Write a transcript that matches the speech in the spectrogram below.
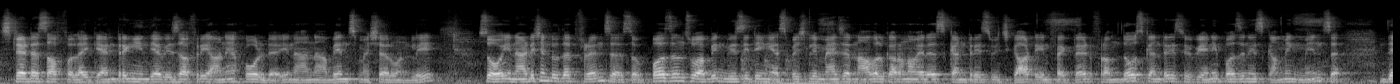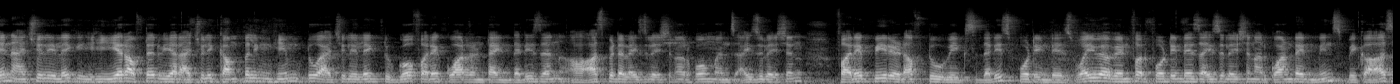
status of like entering India visa free on a hold in an abeyance measure only. So in addition to that friends, uh, so persons who have been visiting especially major novel coronavirus countries which got infected from those countries if any person is coming means uh, then actually like hereafter we are actually compelling him to actually like to go for a quarantine that is an uh, hospital isolation or home and isolation for a period of 2 weeks that is 14 days. Why we have went for 14 days isolation or quarantine means because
